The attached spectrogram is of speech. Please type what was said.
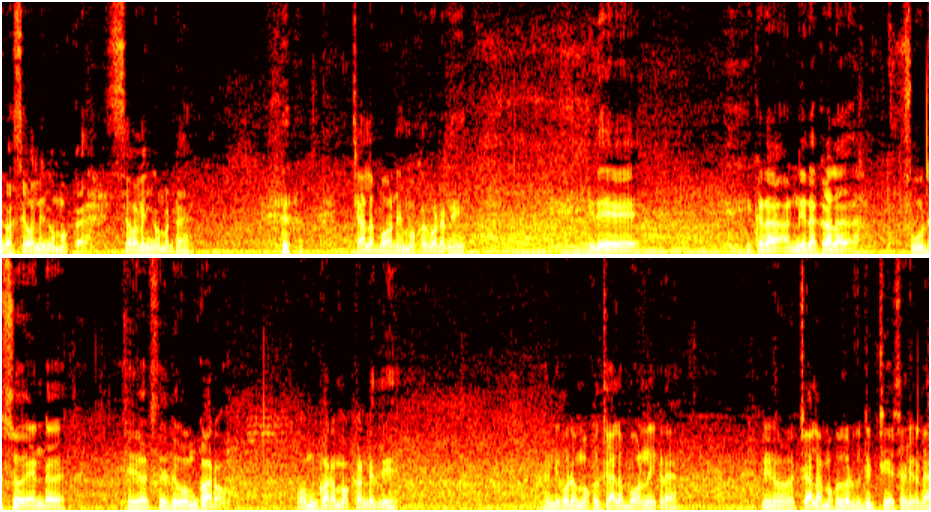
ఇక శివలింగం మొక్క శివలింగం అన్నమాట చాలా బాగున్నాయి మొక్కలు కూడా ఇదే ఇక్కడ అన్ని రకాల ఫ్రూట్స్ అండ్ uh, ఇది వచ్చేది ఓంకారం. ఓంకారం మొక్క అంటే ఇది. అన్నీ కూడా మొక్కలు చాలా బాగున్నాయి ఇక్కడ. నేను చాలా మొక్కలు కూడా విజిట్ చేశాను ఇక్కడ.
